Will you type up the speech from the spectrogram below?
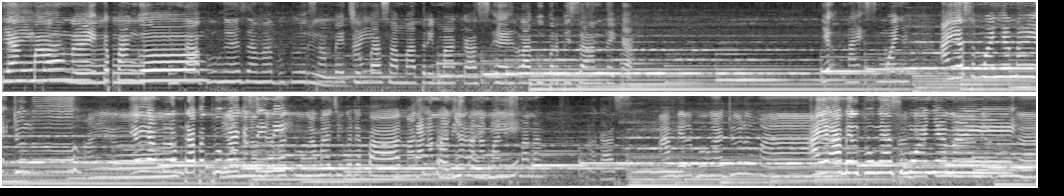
yang mau naik, ke panggung. minta bunga sama Bu Guru. Sampai jumpa sama terima kasih eh, lagu perpisahan TK. Naik semuanya. Ayo semuanya naik dulu. Ayo. Ya yang belum dapat bunga Yang ke sini. dapat bunga maju ke depan. Masih Tangan manis, tangan ini. manis mana? Makasih. Ambil bunga dulu, Mas. Ayo ambil bunga semuanya Ambil bunga, naik. Ambil bunga.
